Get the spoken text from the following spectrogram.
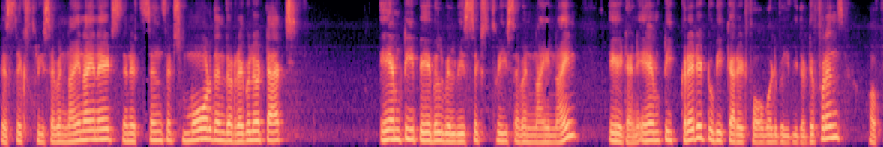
is 637998. Then it, since it's more than the regular tax, AMT payable will be 637998 and AMT credit to be carried forward will be the difference of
